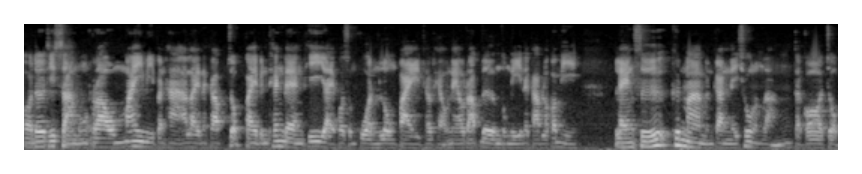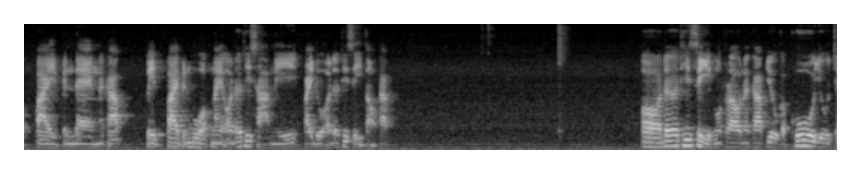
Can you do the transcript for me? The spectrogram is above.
ออเดอร์ที่ 3 ของเราไม่มีปัญหาอะไรนะครับ จบไปเป็นแท่งแดงที่ใหญ่พอสมควรลงไปแถวแถวแนวรับเดิมตรงนี้นะครับ แล้วก็มีแรงซื้อขึ้นมาเหมือนกันในช่วงหลังๆ แต่ก็จบไปเป็นแดงนะครับ ปิดไปเป็นบวกในออเดอร์ที่ 3 นี้ ไปดูออเดอร์ที่ 4 ต่อครับออเดอร์ที่ 4 ของเรานะครับ อยู่กับคู่ UJ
